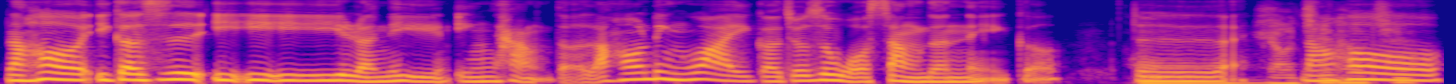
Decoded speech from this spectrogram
然后一个是一一一一人力银行的，然后另外一个就是我上的那个，对对对。然后，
